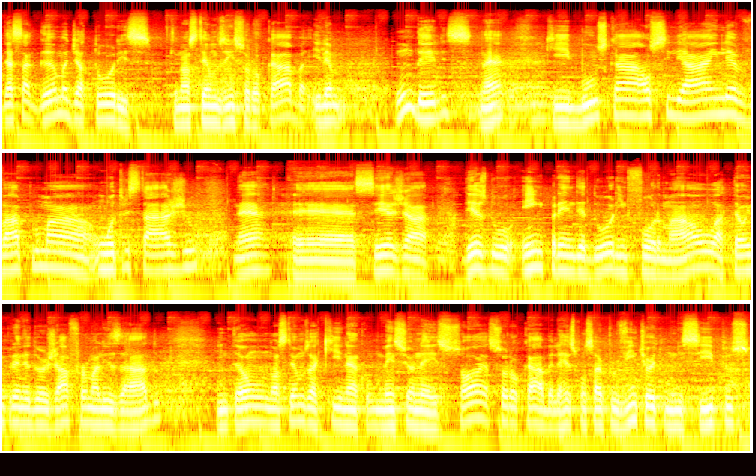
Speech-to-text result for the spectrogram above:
dessa gama de atores que nós temos em Sorocaba, ele é um deles, né, que busca auxiliar em levar para um outro estágio, né, é, seja desde o empreendedor informal até o empreendedor já formalizado. Então, nós temos aqui, né, como mencionei, só a Sorocaba é responsável por 28 municípios.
